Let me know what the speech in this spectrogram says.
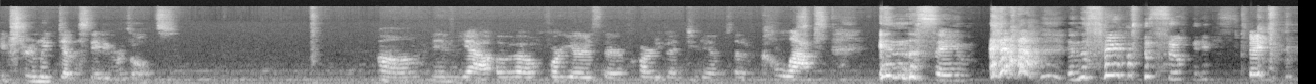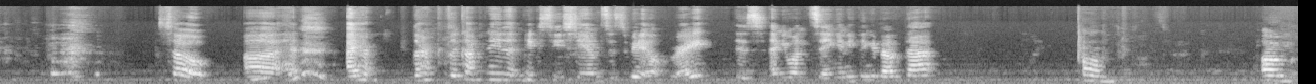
extremely devastating results. Um, and yeah, about four years there have already been two dams that have collapsed in the same in the same facility state. So, uh, I the the company that makes these dams is Vale, right? Is anyone saying anything about that? Um, Um,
